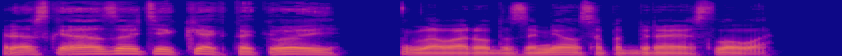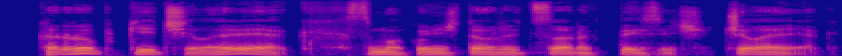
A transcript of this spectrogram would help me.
Рассказывайте, как такой...» Глава рода замялся, подбирая слово. «Хрупкий человек смог уничтожить сорок тысяч человек».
